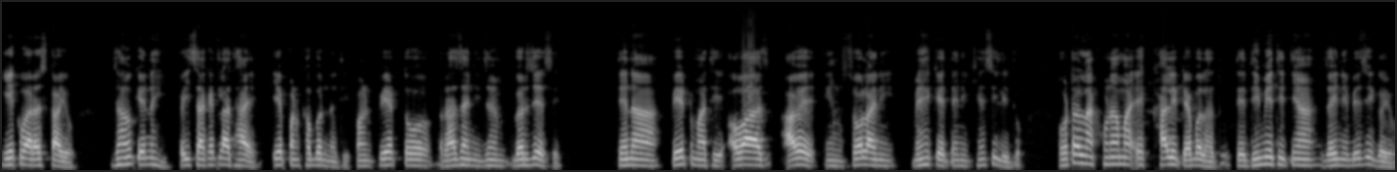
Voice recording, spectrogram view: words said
એકવાર અસકાયો. જાઉં કે નહીં? પૈસા કેટલા થાય એ પણ ખબર નથી, પણ પેટ તો રાજાની જેમ ગરજે છે. તેના પેટમાંથી અવાજ આવે એમ સોલાની મહેકે તેની ખેંચી લીધો. હોટલના ખૂણામાં એક ખાલી ટેબલ હતું. તે ધીમેથી ત્યાં જઈને બેસી ગયો.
